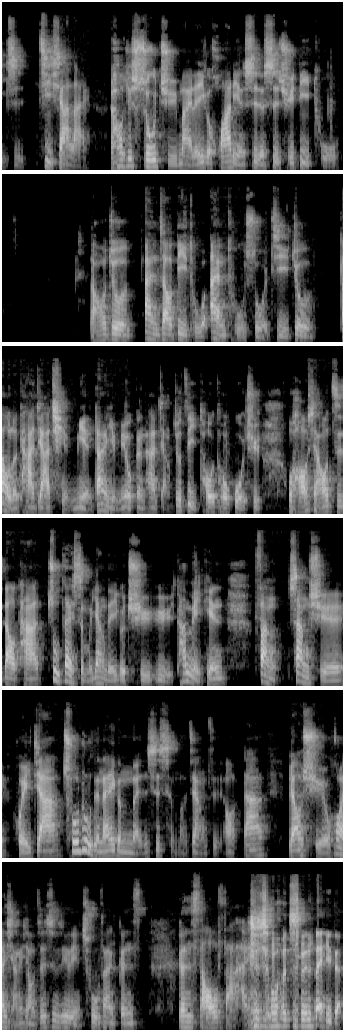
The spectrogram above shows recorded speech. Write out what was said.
址记下来，然后去书局买了一个花莲市的市区地图，然后就按照地图按图索骥，就到了他家前面。当然也没有跟他讲，就自己偷偷过去。我好想要知道他住在什么样的一个区域，他每天放上学回家出入的那一个门是什么这样子哦，大家。不要学。后来想一想，我这是不是有点触犯跟跟骚法还是什么之类的？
